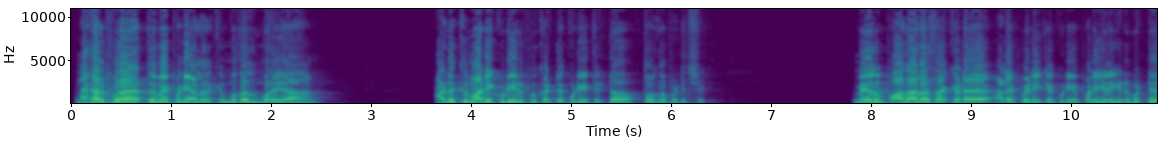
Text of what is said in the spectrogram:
நகர்ப்புற தூய்மை பணியாளருக்கு முதல் முறையா அடுக்குமாடி குடியிருப்பு கட்டக்கூடிய திட்டம் துவங்கப்பட்டுச்சு. மேலும் பாதாள சாக்கடை அடைப்பை நீக்கக்கூடிய பணியில் ஈடுபட்டு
